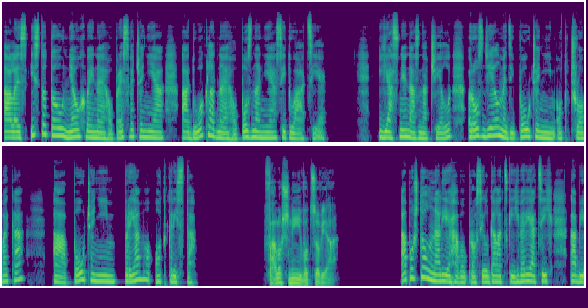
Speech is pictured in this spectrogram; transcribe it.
ale s istotou neochvejného presvedčenia a dôkladného poznania situácie. Jasne naznačil rozdiel medzi poučením od človeka a poučením priamo od Krista. Falošní vodcovia Apoštol naliehavo prosil galackých veriacich, aby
